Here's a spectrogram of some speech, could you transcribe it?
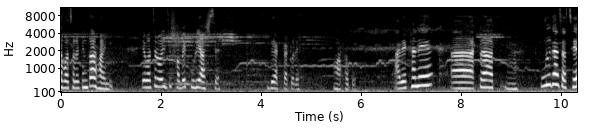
এবছরে কিন্তু আর হয়নি। এবছর ওই যে সবে কুড়ি আসছে, দু একটা করে মাথাতে। আর এখানে একটা কুল গাছ আছে,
